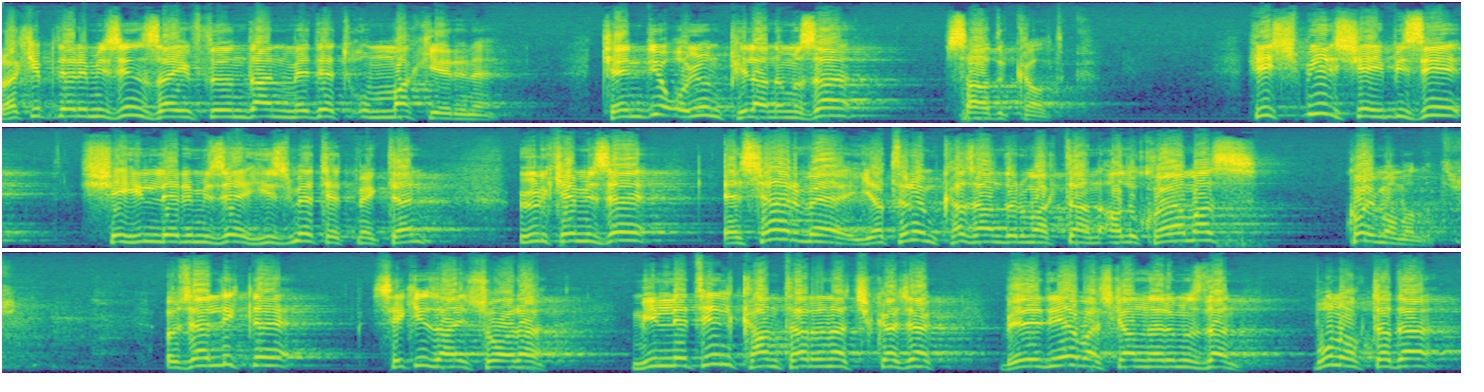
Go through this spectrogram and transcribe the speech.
Rakiplerimizin zayıflığından medet ummak yerine kendi oyun planımıza sadık kaldık. Hiçbir şey bizi şehirlerimize hizmet etmekten, ülkemize eser ve yatırım kazandırmaktan alıkoyamaz, koymamalıdır. Özellikle 8 ay sonra milletin kantarına çıkacak belediye başkanlarımızdan bu noktada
